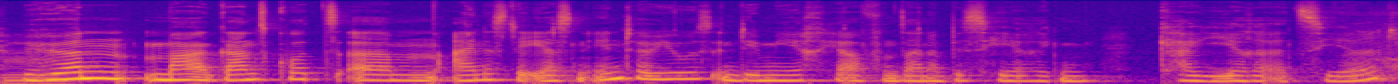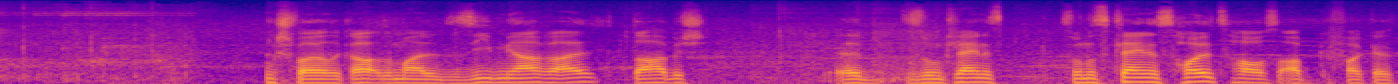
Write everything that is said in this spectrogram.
Mhm. Wir hören mal ganz kurz ähm, eines der ersten Interviews, in dem Yechia von seiner bisherigen Karriere erzählt. Ich war gerade mal sieben Jahre alt, da habe ich äh, so, ein kleines, so ein kleines Holzhaus abgefackelt.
